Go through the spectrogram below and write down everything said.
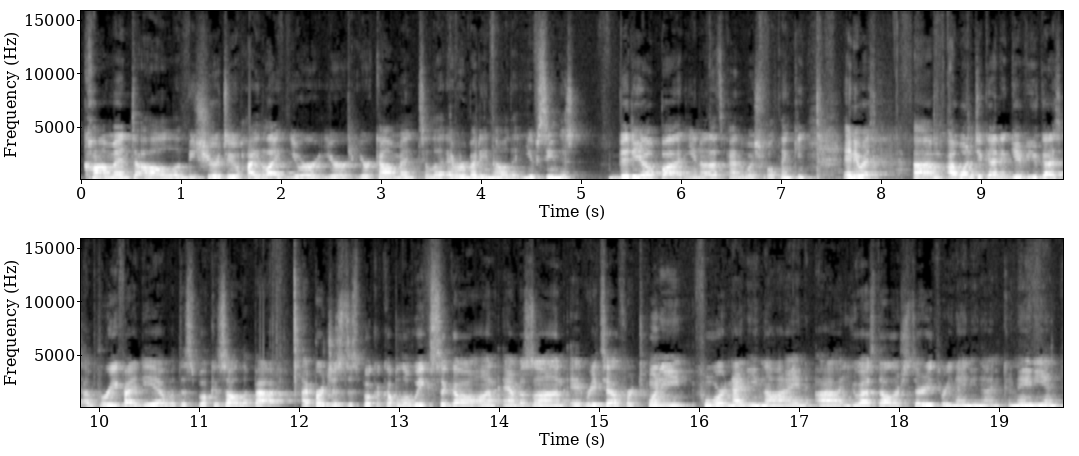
comment. I'll be sure to highlight your, your, your comment to let everybody know that you've seen this video, but you know, that's kind of wishful thinking. Anyways, um, I wanted to kind of give you guys a brief idea what this book is all about. I purchased this book a couple of weeks ago on Amazon. It retailed for $24.99 uh, US dollars, $33.99 Canadian.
